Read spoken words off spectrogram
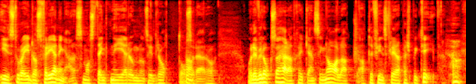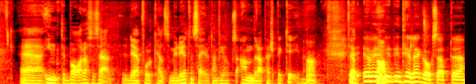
i, stora idrottsföreningar som har stängt ner ungdomsidrott och ja. sådär. Och det är väl också här att skicka en signal att, att det finns flera perspektiv. Ja. Eh, inte bara så att säga, det Folkhälsomyndigheten säger, utan det finns också andra perspektiv. Ja. Så, jag, vill, ja. tillägga också att eh,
